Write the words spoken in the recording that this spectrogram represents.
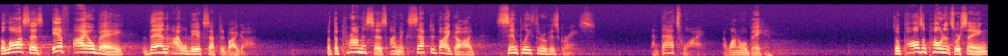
The law says, if I obey, then I will be accepted by God. But the promise says, I'm accepted by God simply through His grace. And that's why I want to obey Him. So Paul's opponents were saying,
